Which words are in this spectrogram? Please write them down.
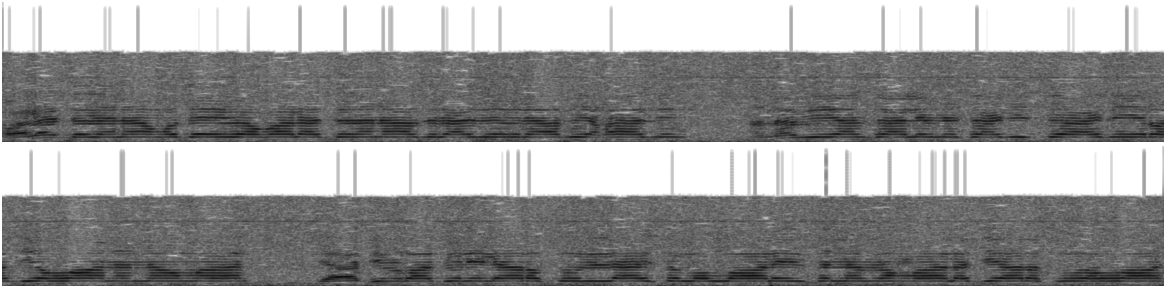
قال حدثنا قتيبة قال حدثنا عبد العزيز بن أبي حازم عن أبي سالم بن سعد الساعدي رضي الله عنه أنه قال جاءت امرأة إلى رسول الله صلى الله عليه وسلم فقالت يا رسول الله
